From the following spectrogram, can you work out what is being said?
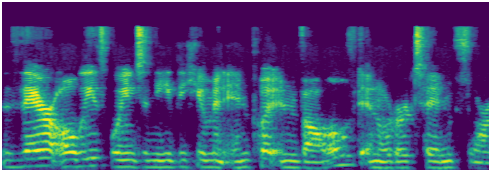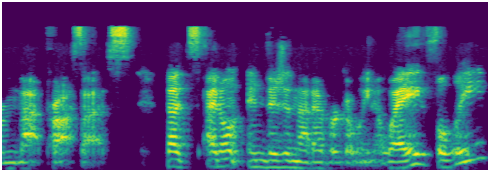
they're always going to need the human input involved in order to inform that process. That's, I don't envision that ever going away fully.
